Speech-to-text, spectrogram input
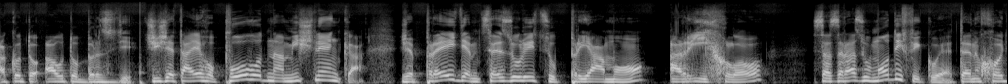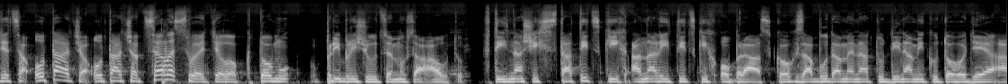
ako to auto brzdí. Čiže tá jeho pôvodná myšlienka, že prejdem cez ulicu priamo a rýchlo, sa zrazu modifikuje. Ten chodec sa otáča, otáča celé svoje telo k tomu približujúcemu sa autu. V tých našich statických, analytických obrázkoch zabúdame na tú dynamiku toho deja a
